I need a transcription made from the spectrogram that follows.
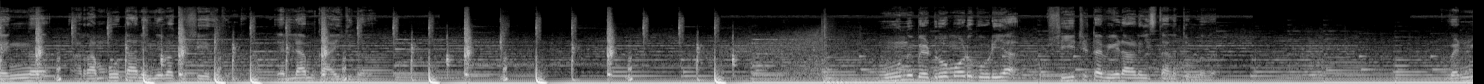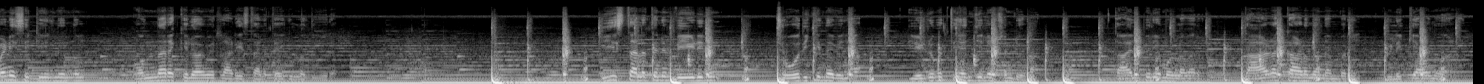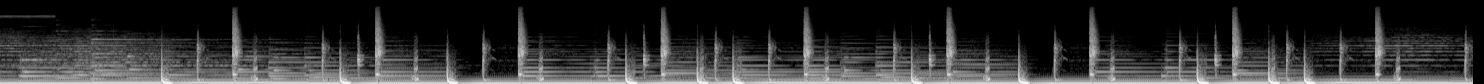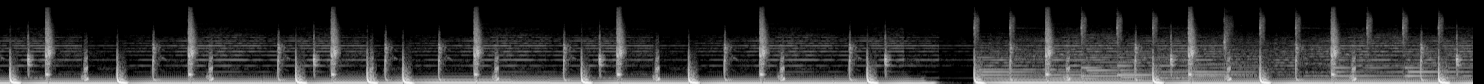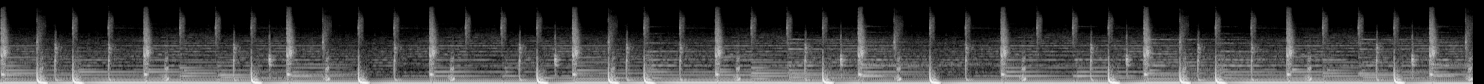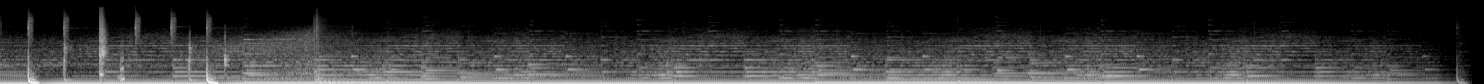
തെങ്ങ് റംബൂട്ടാൻ എന്നിവ കൃഷി ചെയ്തിട്ടുണ്ട്. എല്ലാം കായ്ക്കുന്നത്. മൂന്ന് ബെഡ്റൂമോട് കൂടിയ ഷീറ്റിട്ട വീടാണ് ഈ സ്ഥലത്തുള്ളത്. വെൺമണി സിറ്റിയിൽ നിന്നും ഒന്നര കിലോമീറ്ററാണ് ഈ സ്ഥലത്തേക്കുള്ള ദൂരം. ഈ സ്ഥലത്തിനും വീടിനും ചോദിക്കുന്ന വില എഴുപത്തിയഞ്ച് ലക്ഷം രൂപ. താല്പര്യമുള്ളവർ താഴെ കാണുന്ന നമ്പറിൽ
